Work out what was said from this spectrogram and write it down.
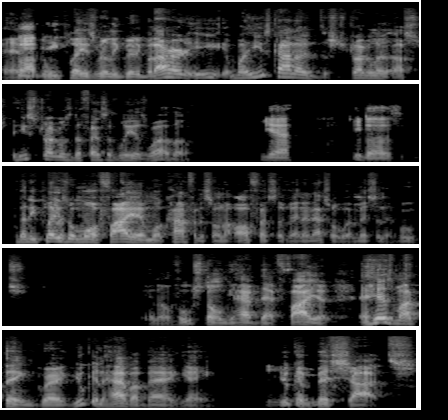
And I mean, he plays really gritty, but I heard he, but he's kind of struggling. Uh, he struggles defensively as well, though. Yeah, he does. But he plays with more fire and more confidence on the offensive end, and that's what we're missing at Vooch. You know, Vooch don't have that fire. And here's my thing, Greg: you can have a bad game, you can miss shots,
